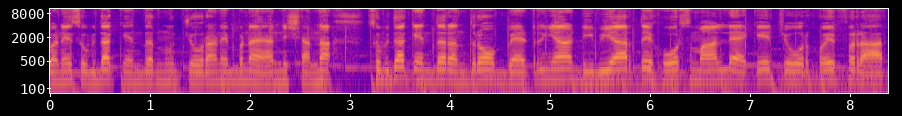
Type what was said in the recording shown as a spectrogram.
ਬਣੇ ਸੁਵਿਧਾ ਕੇਂਦਰ ਨੂੰ ਚੋਰਾਂ ਨੇ ਬਣਾਇਆ ਨਿਸ਼ਾਨਾ। ਸੁਵਿਧਾ ਕੇਂਦਰ ਅੰਦਰੋਂ ਬੈਟਰੀਆਂ, ਡੀਵੀਆਰ ਤੇ ਹੋਰ ਸਮਾਨ ਲੈ ਕੇ ਚੋਰ ਹੋਏ ਫਰਾਰ।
